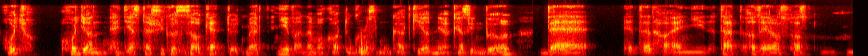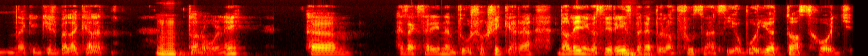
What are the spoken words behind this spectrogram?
hogy hogyan egyeztessük össze a kettőt, mert nyilván nem akartunk rossz munkát kiadni a kezünkből, de tehát ha ennyi, tehát azért azt, azt nekünk is bele kellett uh-huh. tanulni. Ezek szerint nem túl sok sikerrel, de a lényeg az, hogy részben ebből a frusztrációból jött az, hogy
